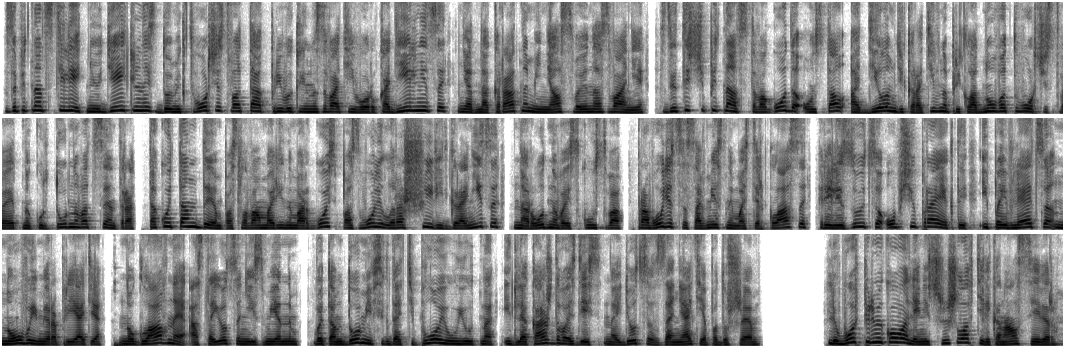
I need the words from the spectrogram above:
За 15-летнюю деятельность Домик творчества, так привыкли называть его рукодельницы, неоднократно менял свое название. С 2015 года он стал отделом декоративно-прикладного творчества этнокультурного центра. Такой тандем, по словам Марины Маргось, позволил расширить границы народного искусства. Проводятся совместные мастер-классы, реализуются общие проекты и появляются новые мероприятия. Но главное остается неизменным. В этом доме всегда тепло и уютно, и для каждого здесь найдется занятие по душе. Любовь Пермякова, Леонид Шишелов, телеканал «Север».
